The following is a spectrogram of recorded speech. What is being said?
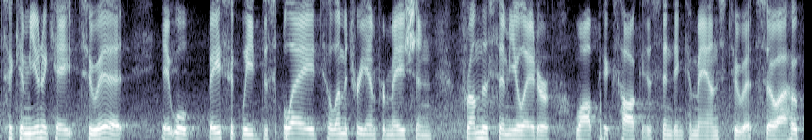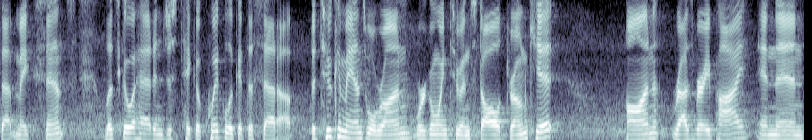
to communicate to it. It will basically display telemetry information from the simulator while Pixhawk is sending commands to it. So I hope that makes sense. Let's go ahead and just take a quick look at the setup. The two commands will run. We're going to install DroneKit on Raspberry Pi and then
